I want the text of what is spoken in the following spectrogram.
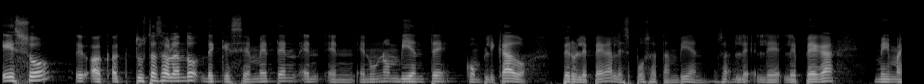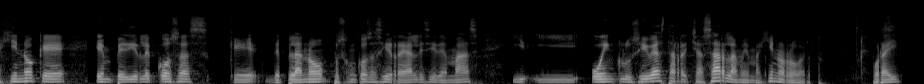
eso tú estás hablando de que se meten en, un ambiente complicado, pero le pega a la esposa también. O sea, le, pega, me imagino que en pedirle cosas que de plano pues son cosas irreales y demás, y, o inclusive hasta rechazarla, me imagino, Roberto. Por ahí.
